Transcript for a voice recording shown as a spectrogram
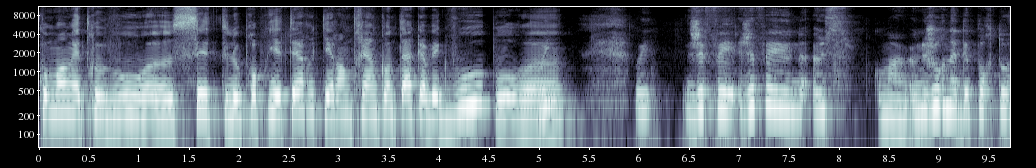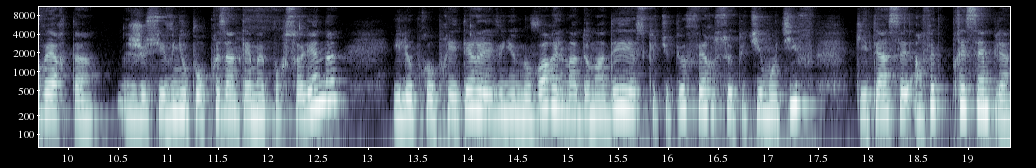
comment êtes-vous euh, C'est le propriétaire qui est rentré en contact avec vous pour... Euh, oui, j'ai fait, fait une, une, journée de porte ouverte. Je suis venue pour présenter mes porcelaines et le propriétaire est venu me voir. Il m'a demandé est-ce que tu peux faire ce petit motif qui était en fait très simple.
